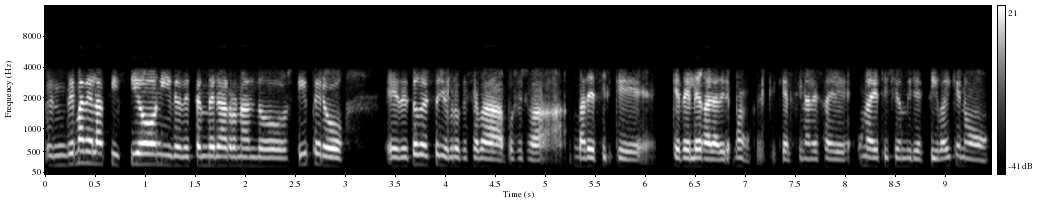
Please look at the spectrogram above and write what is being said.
en tema de la afición y de defender a Ronaldo, sí, pero eh, de todo esto yo creo que se va, pues eso, va a decir que, que delega, la, bueno, que, al final es eh, una decisión directiva y que no,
